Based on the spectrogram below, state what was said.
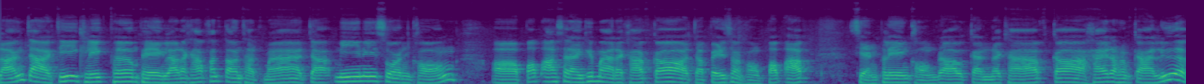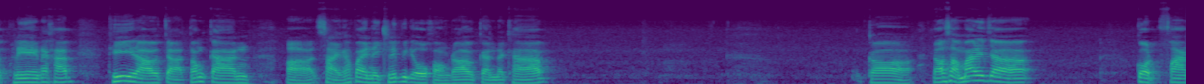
หลังจากที่คลิกเพิ่มเพลงแล้วนะครับ ขั้นตอนถัดมาจะมีในส่วนของป๊อปอัพแสดงขึ้นมานะครับ ก็จะเป็นในส่วนของป๊อปอัพ เสียงเพลงของเรากันนะครับ ก็ให้เราทำการเลือกเพลงนะครับ ที่เราจะต้องการใส่เข้าไปในคลิปวิดีโอของเรากันนะครับ ก็เราสามารถที่จะกดฟัง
